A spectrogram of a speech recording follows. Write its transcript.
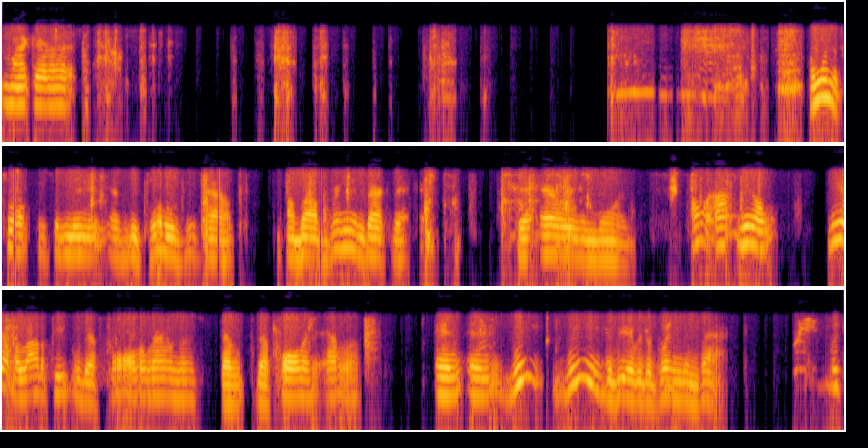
My God. I want to talk for a minute as we close this out about bringing back the the Aryan one. I, I, you know, we have a lot of people that fall around us that that fall in error and and we we need to be able to bring them back. Which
